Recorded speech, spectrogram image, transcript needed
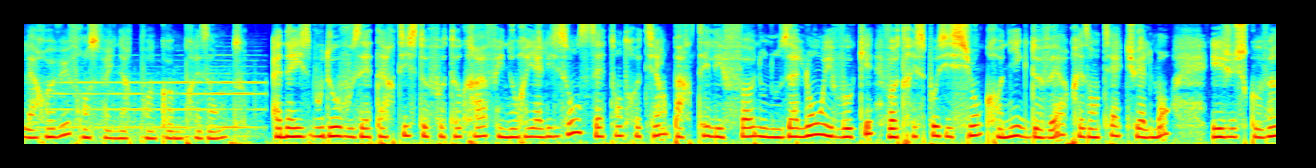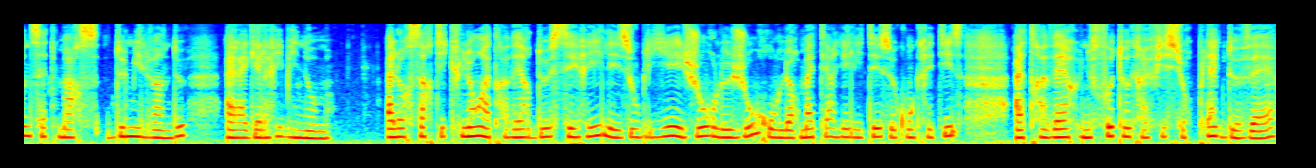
La revue francefineart.com présente. Anaïs Boudot, vous êtes artiste photographe et nous réalisons cet entretien par téléphone où nous allons évoquer votre exposition Chronique de verre présentée actuellement et jusqu'au 27 mars 2022 à la galerie Binôme alors s'articulant à travers deux séries, Les Oubliés Jour le jour, où leur matérialité se concrétise à travers une photographie sur plaque de verre,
